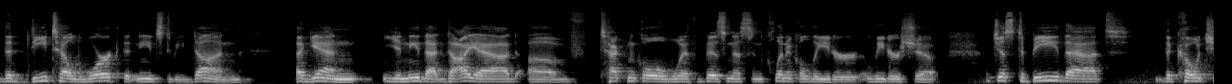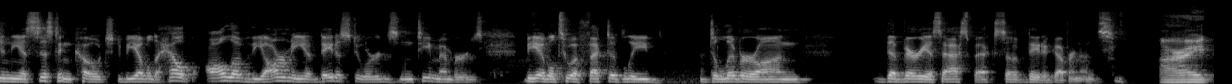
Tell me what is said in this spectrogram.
the detailed work that needs to be done. Again, you need that dyad of technical with business and clinical leader leadership just to be that the coach and the assistant coach to be able to help all of the army of data stewards and team members be able to effectively deliver on the various aspects of data governance. All right.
